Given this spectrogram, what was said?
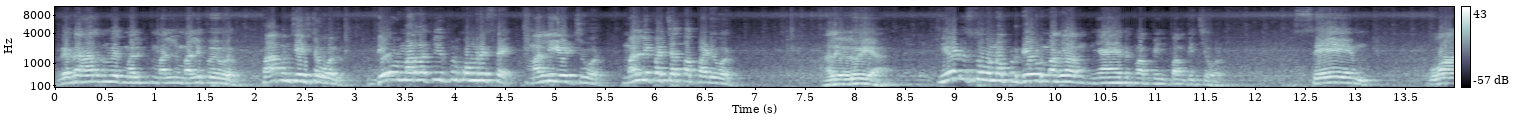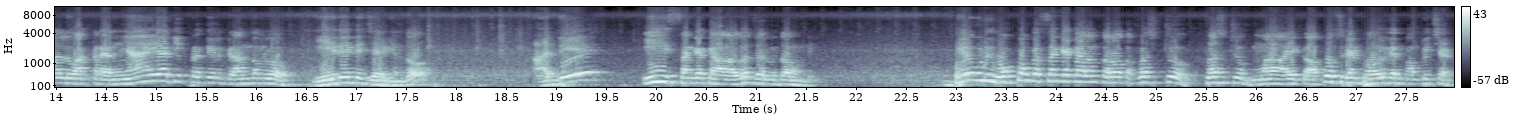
విగ్రహార్థం వైపు మళ్ళీ మళ్ళీ మళ్ళీపోయేవారు పాపం చేసేవాళ్ళు దేవుడు మళ్ళీ తీర్పులు కొమ్మరిస్తే మళ్ళీ ఏడ్చేవారు. మళ్ళీ పశ్చాత్తాపడేవారు అలే లోయ ఏడుస్తూ ఉన్నప్పుడు దేవుడు మరలా న్యాయాధి పంపి పంపించేవాడు. సేమ్ వాళ్ళు అక్కడ న్యాయాధిపతి గ్రంథంలో ఏదైతే జరిగిందో అదే ఈ సంఘకాలలో జరుగుతూ ఉంది. దేవుడు ఒక్కొక్క సంఘకాలం తర్వాత ఫస్ట్ ఫస్ట్ మా యొక్క అపోజిడెంట్ పౌలు గారిని పంపించాడు.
